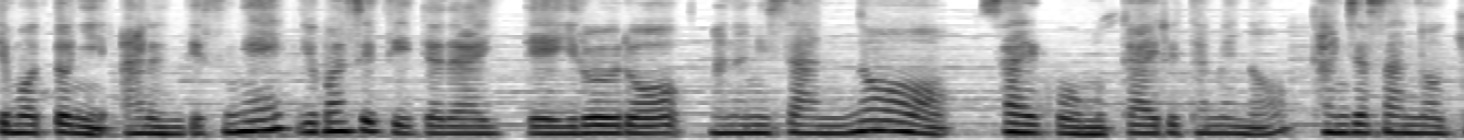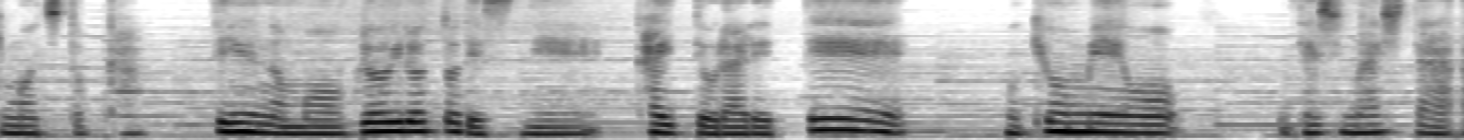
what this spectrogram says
手元にあるんですね。読ませていただいていろいろまなみさんの最後を迎えるための患者さんのお気持ちとかっていうのもいろいろとですね書いておられてもう共鳴をいたしました。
